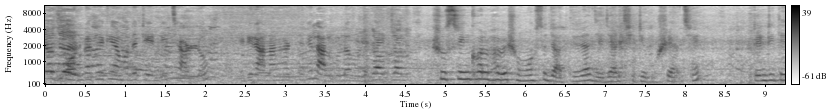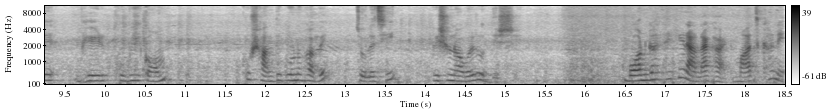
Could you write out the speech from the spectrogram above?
বনগা থেকে আমাদের ট্রেনটি ছাড়লো। এটি রানাঘাট থেকে লালগোলা সুশৃঙ্খলভাবে সমস্ত যাত্রীরা যে যার ছিটে বসে আছে। ট্রেনটিতে ভিড় খুবই কম। খুব শান্তিপূর্ণভাবে চলেছি কৃষ্ণনগরের উদ্দেশ্যে। বনগাঁ থেকে রানাঘাট, মাঝখানে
